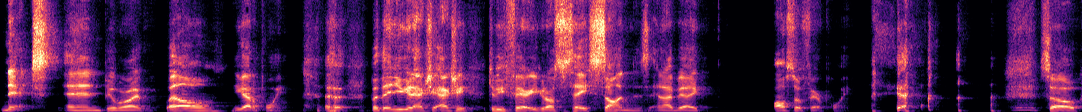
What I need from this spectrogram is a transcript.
Knicks. And people are like, well, you got a point. but then you could actually, actually, to be fair, you could also say Suns. And I'd be like, also fair point. so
